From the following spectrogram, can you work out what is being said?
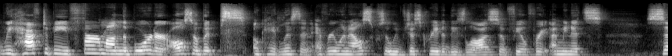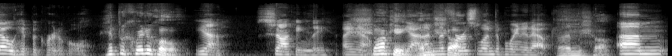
we have to be firm on the border also. But psst, okay, listen, everyone else. So we've just created these laws. So feel free. I mean, it's so hypocritical. Hypocritical. Yeah, shockingly, I know. Shocking. Yeah, I'm I'm, the first one to point it out. I'm shocked. Um.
